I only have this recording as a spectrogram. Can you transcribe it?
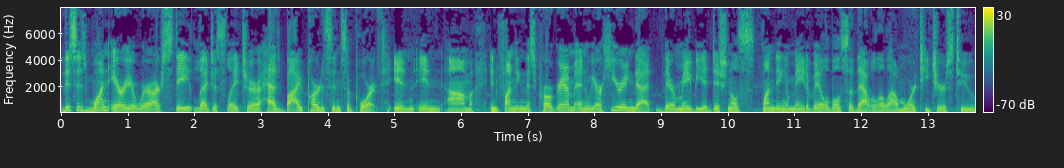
this is one area where our state legislature has bipartisan support in in um, in funding this program, and we are hearing that there may be additional funding made available, so that will allow more teachers to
